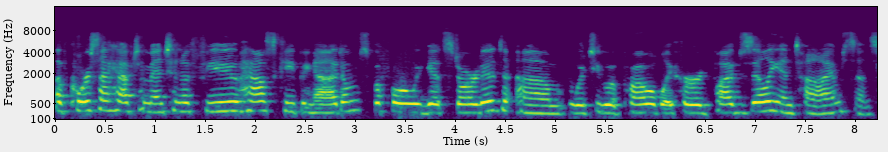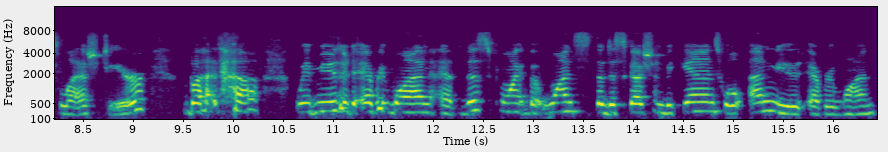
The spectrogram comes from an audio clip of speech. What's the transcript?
Of course, I have to mention a few housekeeping items before we get started, um, which you have probably heard five zillion times since last year, but uh, we've muted everyone at this point, but once the discussion begins, we'll unmute everyone.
